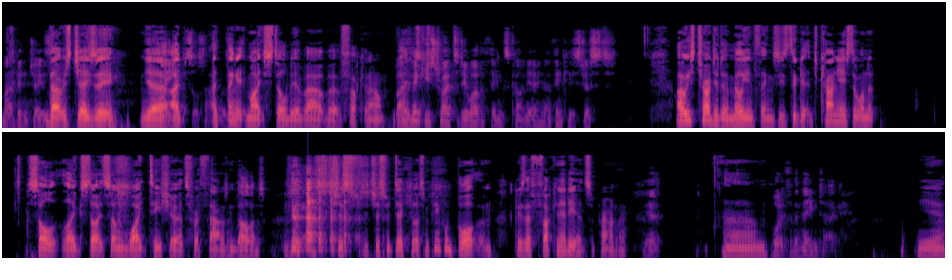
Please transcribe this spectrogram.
Might have been Jay Z. that was Jay-Z. Yeah, I, Waves or something, I think it might still be about, but fucking hell. But I think he's tried to do other things, Kanye. I think he's just. Oh, he's tried to do a million things. He's the Kanye's the one that sold like started selling white T-shirts for a thousand dollars. It's just it's just ridiculous, and people bought them because they're fucking idiots. Apparently, Yeah. um, Bought it for the name tag. yeah.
